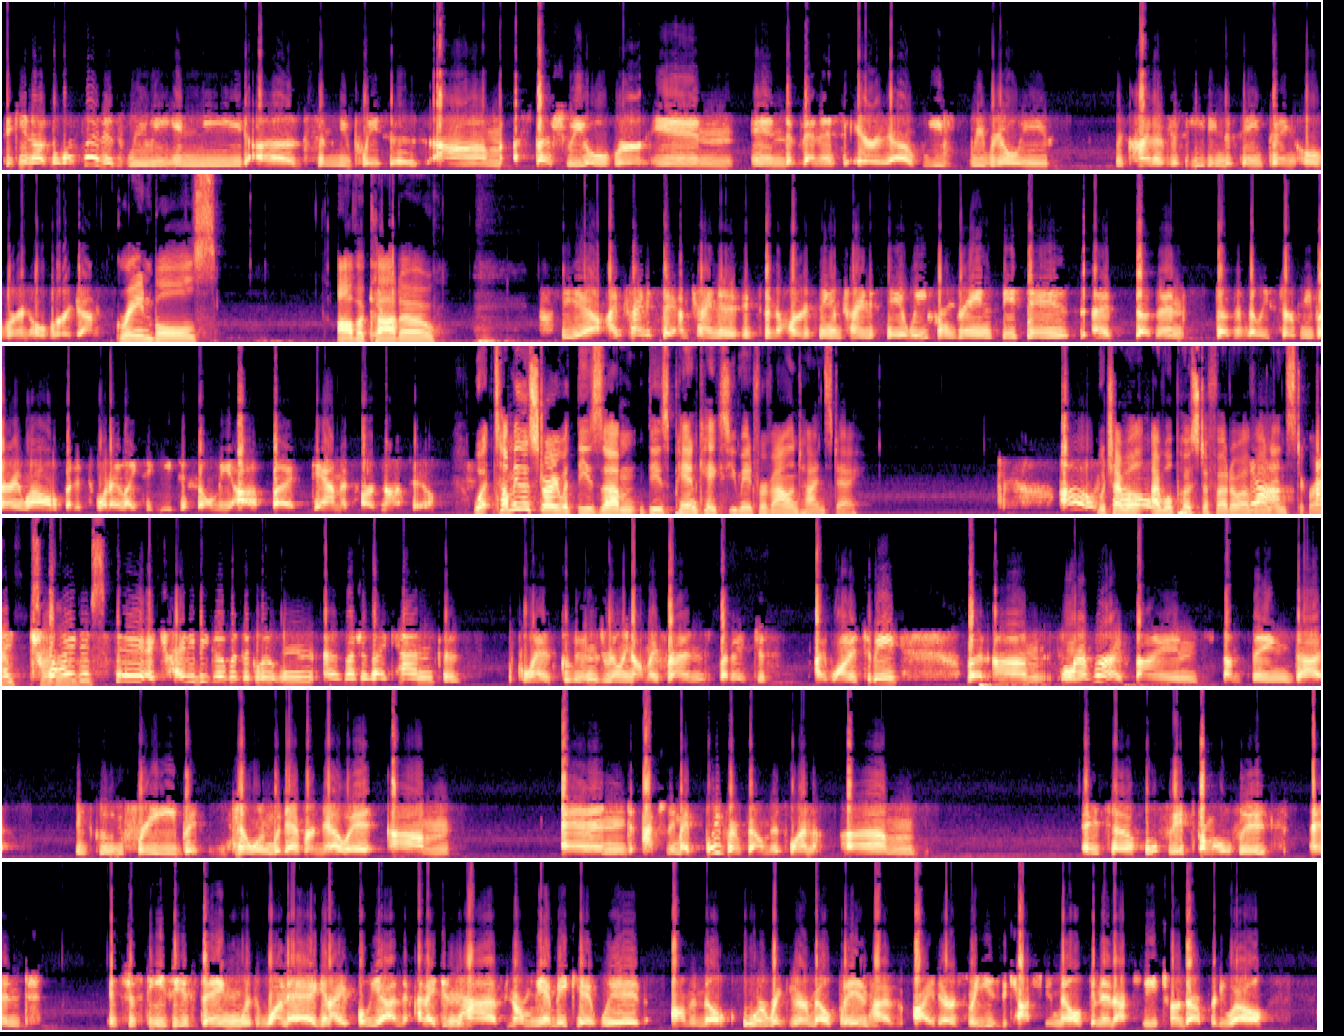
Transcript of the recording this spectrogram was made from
You know, the West Side is really in need of some new places, um, especially over in in the Venice area. We we really we're kind of just eating the same thing over and over again. Grain bowls, avocado. Yeah, I'm trying to stay. I'm trying to. It's been the hardest thing. I'm trying to stay away from greens these days. It doesn't doesn't really serve me very well, but it's what I like to eat to fill me up. But damn, it's hard not to. What? Tell me the story with these um these pancakes you made for Valentine's Day, Oh, which I will I will post a photo of yeah, on Instagram I so try to stay. I try to be good with the gluten as much as I can because gluten is really not my friend. But I just I want it to be. But um, so whenever I find something that is gluten free, but no one would ever know it. Um, and actually, my boyfriend found this one. Um, it's a Whole It's from Whole Foods, and it's just the easiest thing with one egg. And I, oh yeah, and, and I didn't have. Normally, I make it with almond milk or regular milk, but I didn't have either, so I used the cashew milk, and it actually turned out pretty well.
